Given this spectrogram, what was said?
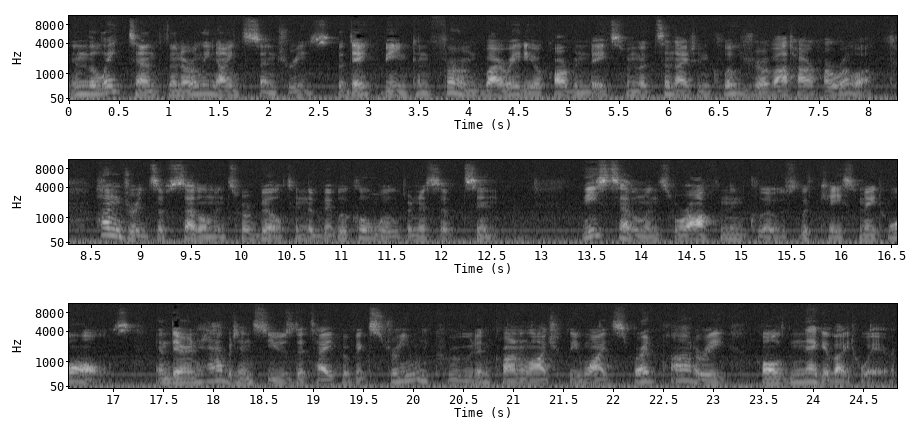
In the late 10th and early 9th centuries, the date being confirmed by radiocarbon dates from the Tzinite enclosure of Atar Haroa, hundreds of settlements were built in the biblical wilderness of Tzin. These settlements were often enclosed with casemate walls, and their inhabitants used a type of extremely crude and chronologically widespread pottery called Negevite ware.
